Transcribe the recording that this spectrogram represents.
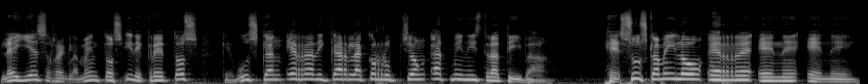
leyes, reglamentos y decretos que buscan erradicar la corrupción administrativa. Jesús Camilo, RNN.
